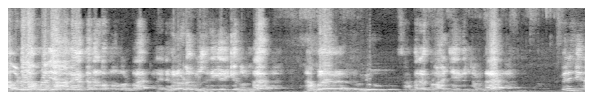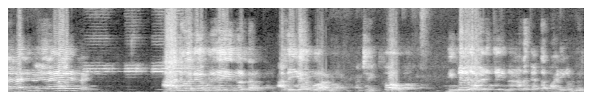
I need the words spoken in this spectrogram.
അതുകൊണ്ട് നമ്മൾ യാതൊക്കെ നടത്തുന്നുണ്ട്. ജനങ്ങളോട് വിശദീകരിക്കുന്നുണ്ട്. നമ്മൾ ഒരു സമരം പ്ലാൻ ചെയ്തിട്ടുണ്ട്. ഇവർ ചെയ്ത കാര്യങ്ങൾ ആ ജോലി നമ്മൾ ചെയ്യുന്നുണ്ട്. അത് ചെയ്യാക്കുവാണ് പക്ഷെ ഇപ്പോ നിങ്ങൾ കാണിച്ച ഈ നാണംകെട്ട ഉണ്ട്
